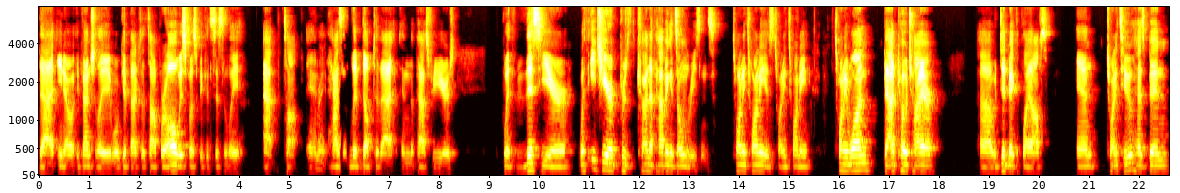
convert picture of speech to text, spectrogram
that you know eventually we'll get back to the top we're always supposed to be consistently at the top and right. it hasn't lived up to that in the past few years with this year with each year kind of having its own reasons 2020 is 2020 21 bad coach hire uh, we did make the playoffs and 22 has been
